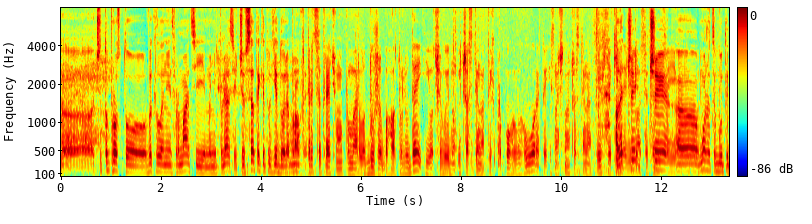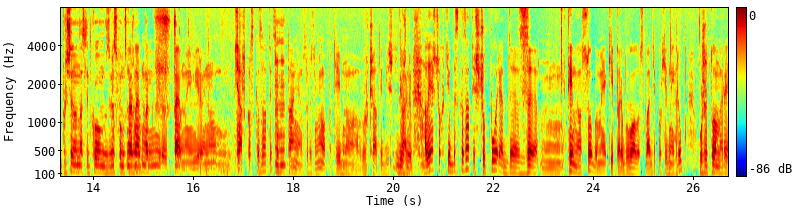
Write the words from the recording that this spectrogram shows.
е, чи то просто викривлення інформації, маніпуляції, чи все-таки тут є доля Ну, в 33-му померло дуже багато людей, і очевидно, і частина тих, про кого ви говорите, і значна частина тих, які Але не чи, відносяться чи до цієї е, категорії. може це бути причинно-наслідковим зв'язком, Ну, певною так? мірою, що- певною мірою, ну тяжко сказати це питання. Зрозуміло, потрібно вивчати більш детально. Але я ще хотів би сказати, що поряд з тими особами, які перебували у складі похідних груп у Житомирі, е,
